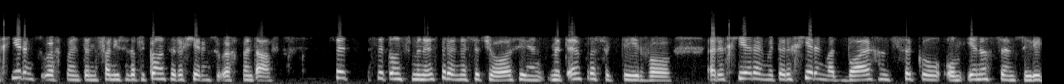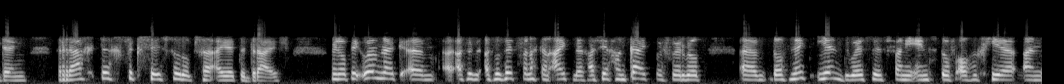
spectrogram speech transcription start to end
regeringsoogpunt en van die Suid-Afrikaanse regeringsoogpunt af sit sit ons minister in 'n situasie en met infrastruktuur waar 'n regering met 'n regering wat baie gaan sukkel om enigstens hierdie ding regtig suksesvol op sy eie te dryf. En op die oomblik ehm um, as as ons net vinnig kan uitlig as jy gaan kyk byvoorbeeld ehm um, daar's net een dosis van die enstof al gegee aan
